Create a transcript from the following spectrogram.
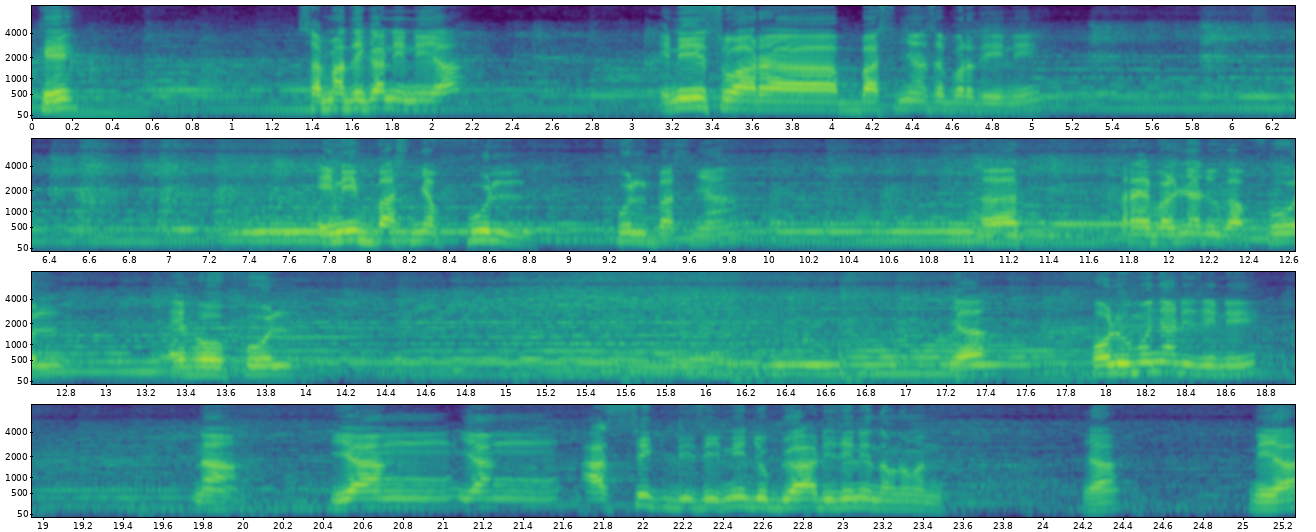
Oke. Saya matikan ini ya. Ini suara bassnya seperti ini. Ini bassnya full full bassnya. Eh, treble-nya juga full, echo full. Ya, volumenya di sini. Nah, yang yang asik di sini juga di sini teman-teman. Ya, nih ya,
